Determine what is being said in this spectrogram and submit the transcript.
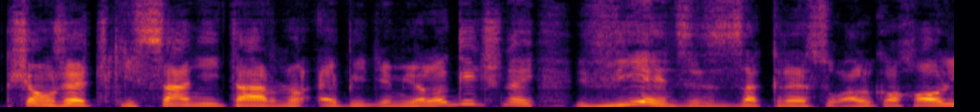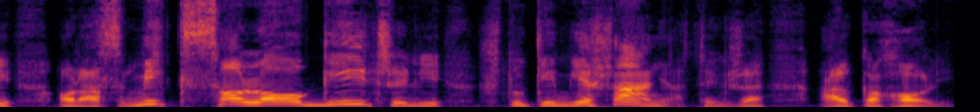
książeczki sanitarno-epidemiologicznej, wiedzy z zakresu alkoholi oraz miksologii, czyli sztuki mieszania tychże alkoholi.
